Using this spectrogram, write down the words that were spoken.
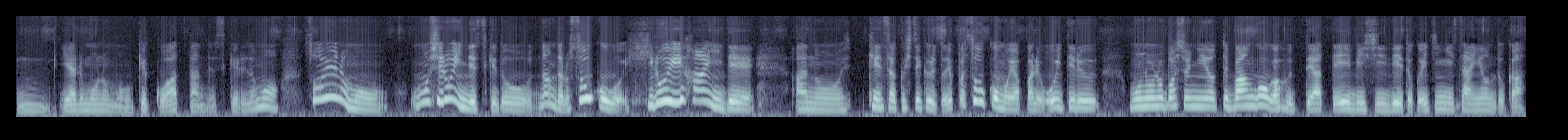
うん、やるものも結構あったんですけれどもそういうのも面白いんですけどなんだろう倉庫を広い範囲であの検索してくるとやっぱ倉庫もやっぱり置いてるものの場所によって番号が振ってあって ABCD とか1234とか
